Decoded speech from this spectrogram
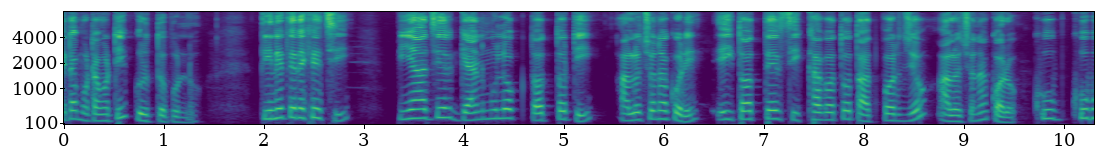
এটা মোটামুটি গুরুত্বপূর্ণ। তিনেতে রেখেছি, পেঁয়াজের জ্ঞানমূলক তত্ত্বটি আলোচনা করে এই তত্ত্বের শিক্ষাগত তাৎপর্য আলোচনা করো। খুব খুব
